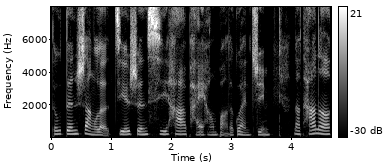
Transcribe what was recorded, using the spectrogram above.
都登上了街声嘻哈排行榜的冠军。那她呢，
